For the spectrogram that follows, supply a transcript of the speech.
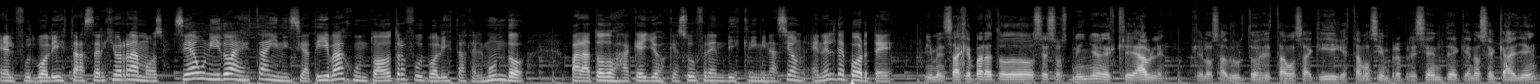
El futbolista Sergio Ramos se ha unido a esta iniciativa junto a otros futbolistas del mundo. Para todos aquellos que sufren discriminación en el deporte, mi mensaje para todos esos niños es que hablen, que los adultos estamos aquí, que estamos siempre presentes, que no se callen,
